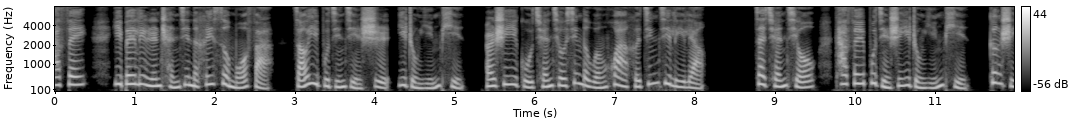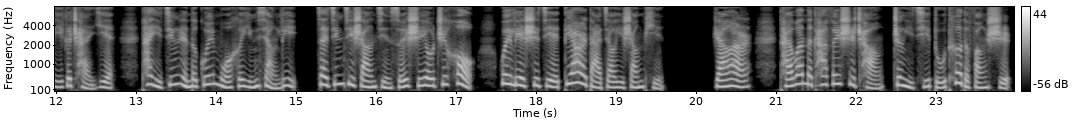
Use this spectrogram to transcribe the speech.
咖啡，一杯令人沉浸的黑色魔法，早已不仅仅是一种饮品，而是一股全球性的文化和经济力量。在全球，咖啡不仅是一种饮品，更是一个产业。它以惊人的规模和影响力，在经济上紧随石油之后，位列世界第二大交易商品。然而，台湾的咖啡市场正以其独特的方式，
